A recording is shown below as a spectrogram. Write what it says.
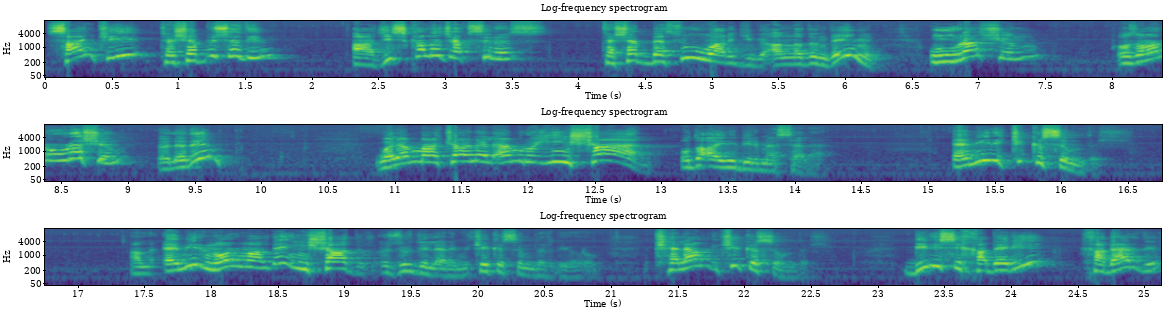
Sanki teşebbüs edin. Aciz kalacaksınız. Teşebbesu var gibi anladın değil mi? Uğraşın. O zaman uğraşın. Öyle değil mi? وَلَمَّا كَانَ الْاَمْرُ اِنْشَاءً O da ayrı bir mesele. Emir iki kısımdır. Emir normalde inşadır. Özür dilerim iki kısımdır diyorum. Kelam iki kısımdır. Birisi haberi, haberdir.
